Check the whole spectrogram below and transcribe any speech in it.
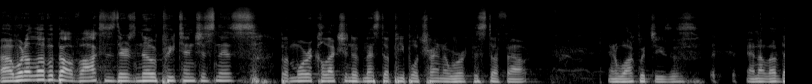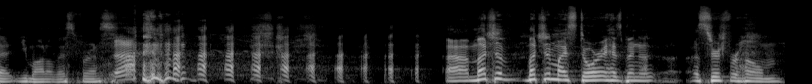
Uh, what I love about Vox is there's no pretentiousness, but more a collection of messed up people trying to work this stuff out and walk with Jesus. And I love that you model this for us. uh, much of much of my story has been a, a search for home.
